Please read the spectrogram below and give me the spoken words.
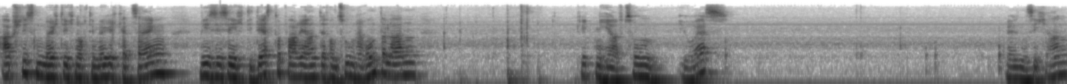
Abschließend möchte ich noch die Möglichkeit zeigen, wie Sie sich die Desktop-Variante von Zoom herunterladen. Klicken hier auf Zoom US melden sich an.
